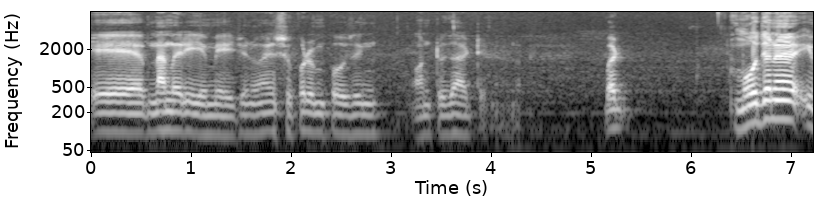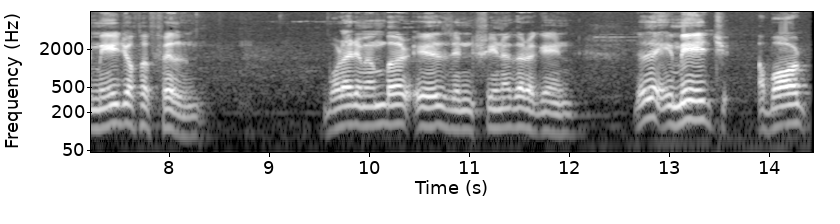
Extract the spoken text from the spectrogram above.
a memory image, you know, and superimposing onto that. You know. But more than an image of a film, what I remember is in Srinagar again, there's an image about,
